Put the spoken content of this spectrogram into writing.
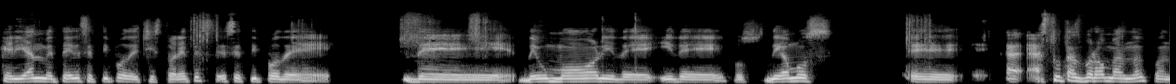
querían meter ese tipo de chistoretes, ese tipo de, de, de humor y de, y de, pues, digamos, eh, astutas bromas, ¿no? Con,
